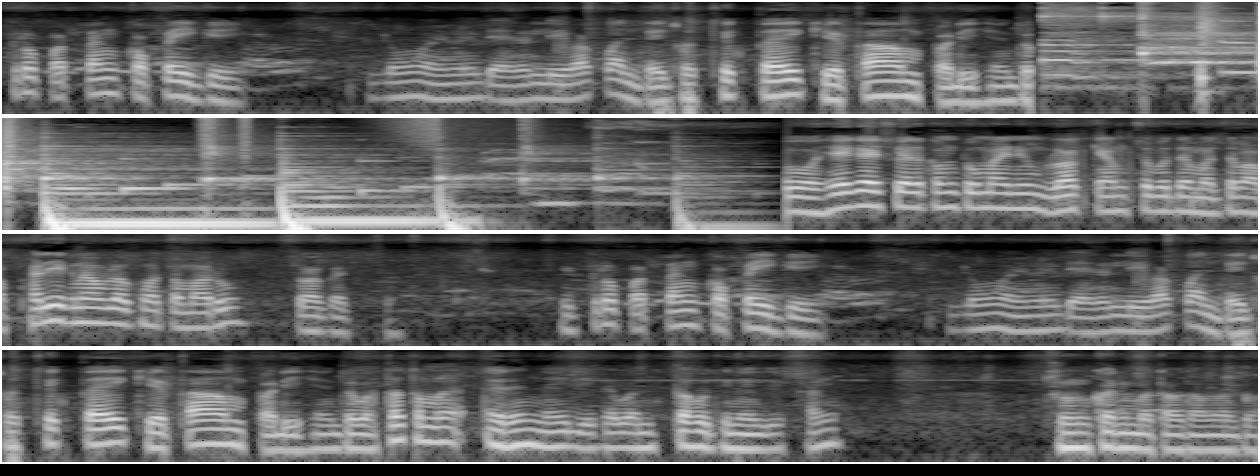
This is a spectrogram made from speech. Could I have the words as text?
મિત્રો પતંગ કપાઈ ગઈ એટલે હું એને ડાયરેક્ટ લેવા કોણ જાય છો ઠીક ખેતા આમ પડી છે તો hey guys welcome to my new blog કેમ છો બધા મજામાં ફરી એક નવા બ્લોગમાં તમારું સ્વાગત છે મિત્રો પતંગ કપાઈ ગઈ એટલે હું એને ડાયરેક્ટ લેવા કોણ જાય છો ઠીક ખેતા આમ પડી છે તો બતાવો તમને અરે નહીં દેખાય બનતા સુધી નહીં દેખાય ઝૂમ કરીને બતાવો તમને તો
